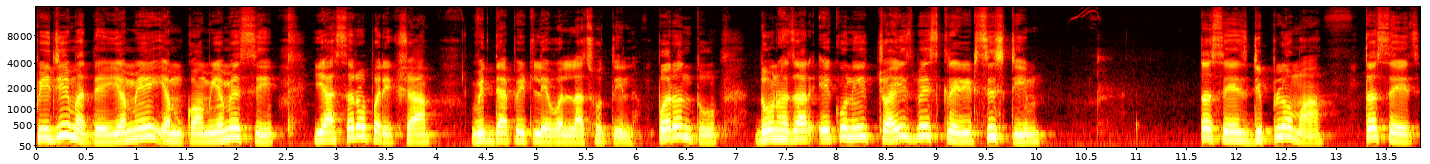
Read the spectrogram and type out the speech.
पी जीमध्ये M A M Com M S C या सर्व परीक्षा विद्यापीठ लेवललाच होतील. परंतु दोन हजार एकोणीस चॉईस बेस क्रेडिट सिस्टीम तसेच डिप्लोमा तसेच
